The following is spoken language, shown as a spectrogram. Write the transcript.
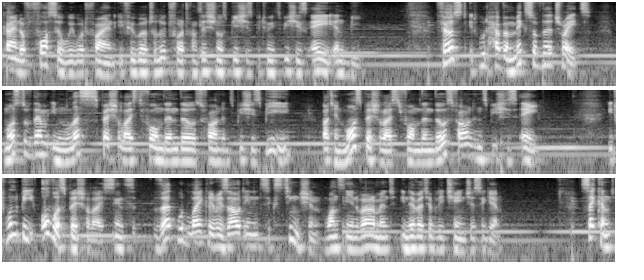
kind of fossil we would find if we were to look for a transitional species between species A and B. First, it would have a mix of their traits, most of them in less specialized form than those found in species B, but in more specialized form than those found in species A. It wouldn't be over-specialized, since that would likely result in its extinction once the environment inevitably changes again. Second,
